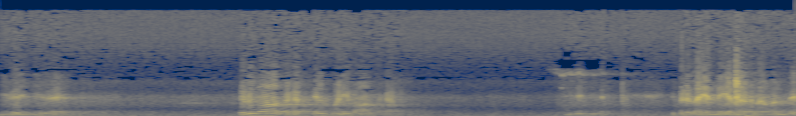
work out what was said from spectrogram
இவை இவை. திருவாசகத்தில் மணிவாசகர். இப்படி எல்லாம் என்ன எல்லாம் வந்து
